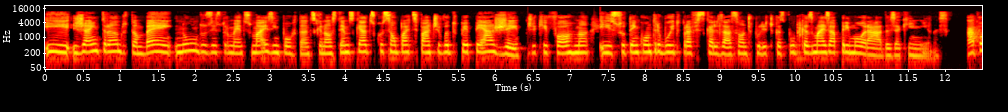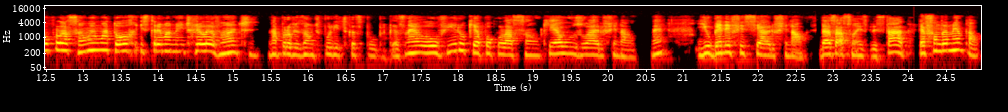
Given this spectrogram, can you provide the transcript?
e já entrando também num dos instrumentos mais importantes que nós temos, que é a discussão participativa do PPAG. De que forma isso tem contribuído para a fiscalização de políticas públicas mais aprimoradas aqui em Minas? A população é um ator extremamente relevante na provisão de políticas públicas, né? Ouvir o que a população, que é o usuário final, né? E o beneficiário final das ações do Estado é fundamental.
